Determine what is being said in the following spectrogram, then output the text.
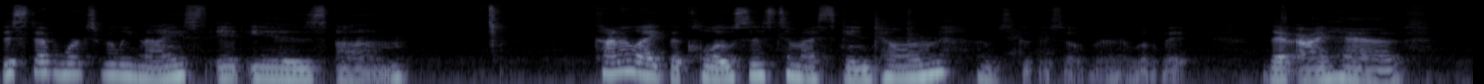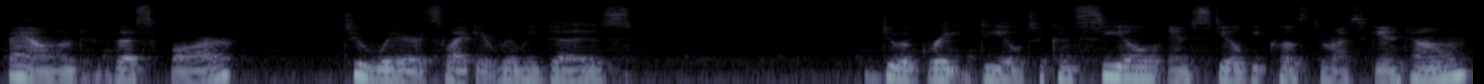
This stuff works really nice. It is um, kind of like the closest to my skin tone. Let me scoot this over a little bit. That I have found thus far to where it's like it really does do a great deal to conceal and still be close to my skin tone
